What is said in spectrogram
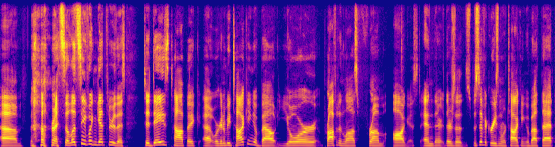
Um, all right, so let's see if we can get through this. Today's topic, uh, we're going to be talking about your profit and loss from August, and there, there's a specific reason we're talking about that,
